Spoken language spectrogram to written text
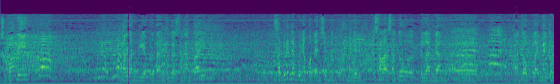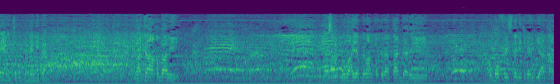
Supardi, dan dia bertahan juga sangat baik. Saya pikir dia punya potensi untuk menjadi salah satu gelandang eh, atau playmaker yang cukup menjanjikan. gagal kembali. Ya, sangat berbahaya memang pergerakan dari Homo Friste ini jika dibiarkan.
